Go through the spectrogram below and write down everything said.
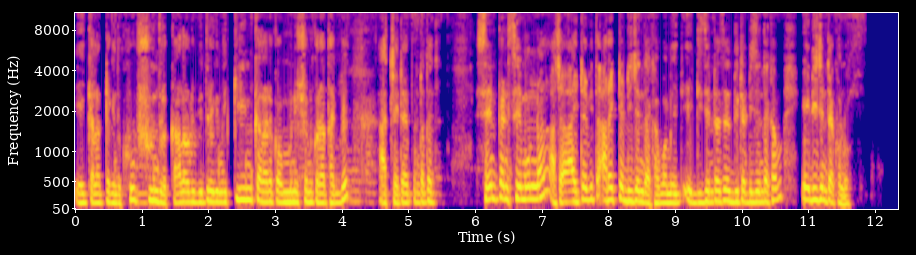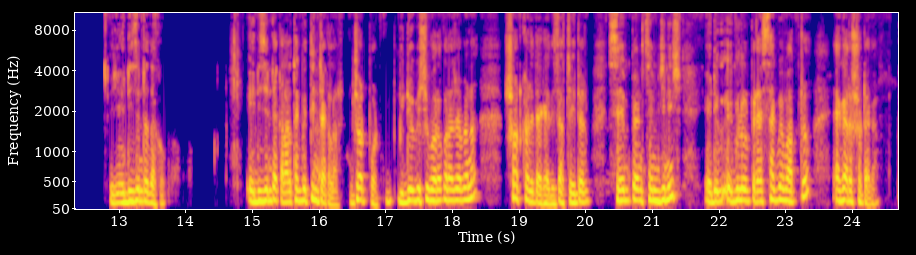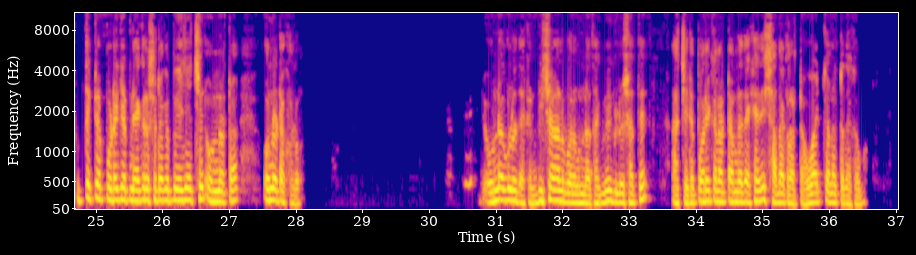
এই কালারটা কিন্তু খুব সুন্দর। কালোর ভিতরে কিন্তু ক্রিম কালার কম্বিনেশন করা থাকবে। আচ্ছা এটা প্যান্টটাতে সেম প্যান্ট সেম না আচ্ছা এটার ভিতরে আরেকটা ডিজাইন দেখাবো আমি। এই- ডিজাইনটাতে দুইটা ডিজাইন দেখাবো। এই ডিজাইনটা খোলো। এই ডিজাইনটা দেখো। এই ডিজাইনটা কালার থাকবে তিনটা কালার জটপট ভিডিও বেশি বড় করা যাবে না। শর্টকাটে দেখা দিচ্ছে। আচ্ছা এটার সেম প্যান্ট সেম জিনিস। এটি- এগুলোর প্রাইস থাকবে মাত্র এগারোশো টাকা। প্রত্যেকটা প্রোডাক্টে আপনি এগারোশো টাকা পেয়ে যাচ্ছেন। অন্যটা অন্যটা খোলো। ওড়নাগুলো দেখেন, বিশাল বড় ওড়না থাকবে এগুলোর সাথে। আচ্ছা এটা পরে কালারটা আমরা দেখাই দিই, সাদা কালারটা, হোয়াইট কালারটা দেখাবো।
